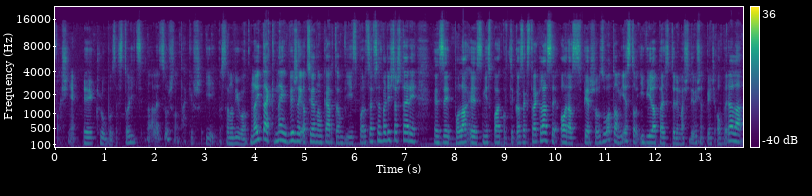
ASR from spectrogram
właśnie y, klubu ze stolicy. No ale cóż, no tak już jej postanowiło. No i tak, najwyżej ocenioną kartą w jej Sports FC24 z, Pola- y, z nie z Polaków, tylko z Ekstraklasy oraz z pierwszą złotą jest to Iwi Lopez, który ma 75 overalla.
